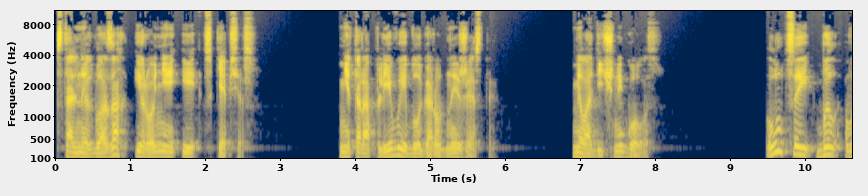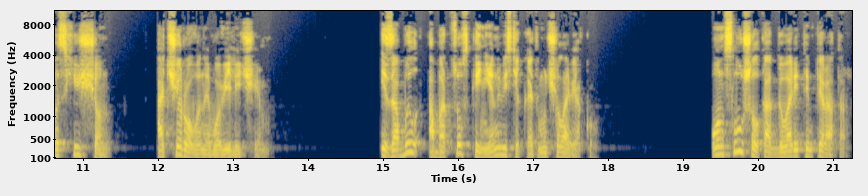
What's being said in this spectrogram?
В стальных глазах ирония и скепсис. Неторопливые благородные жесты. Мелодичный голос. Луций был восхищен, очарован его величием и забыл об отцовской ненависти к этому человеку. Он слушал, как говорит император.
